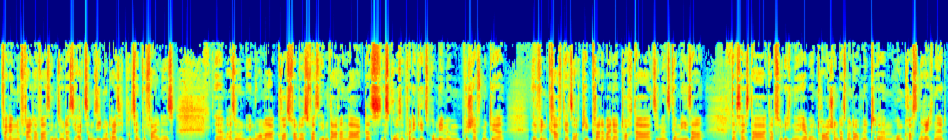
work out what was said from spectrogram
Vergangenen Freitag war es eben so, dass die Aktie um 37 Prozent gefallen ist. Ähm, also ein enormer Kursverlust, was eben daran lag, dass es große Qualitätsprobleme im Geschäft mit der äh, Windkraft jetzt auch gibt, gerade bei der Tochter Siemens Gamesa. Das heißt, da gab es wirklich eine herbe Enttäuschung, dass man da auch mit ähm, hohen Kosten rechnet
